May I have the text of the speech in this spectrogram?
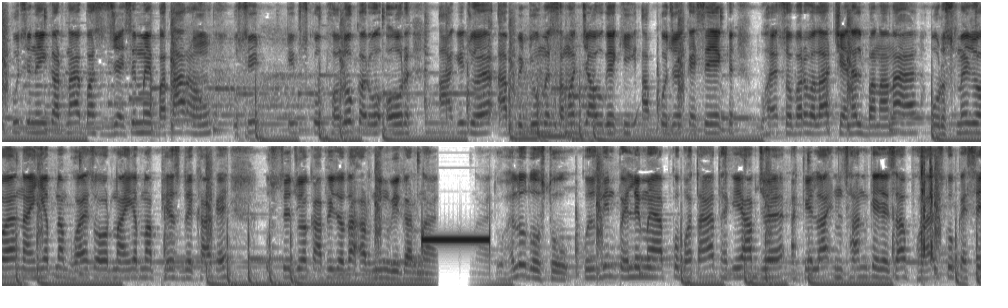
कुछ नहीं करना है, बस जैसे मैं बता रहा हूँ, उसी टिप्स को फॉलो करो और आगे जो है आप वीडियो में समझ जाओगे कि आपको जो है कैसे एक वॉइस ओवर वाला चैनल बनाना है और उसमें जो है ना ही अपना वॉइस और ना ही अपना फेस दिखा के उससे जो है काफ़ी ज़्यादा अर्निंग भी करना है। तो हेलो दोस्तों, कुछ दिन पहले मैं आपको बताया था कि आप जो है अकेला इंसान के जैसा वॉइस को कैसे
